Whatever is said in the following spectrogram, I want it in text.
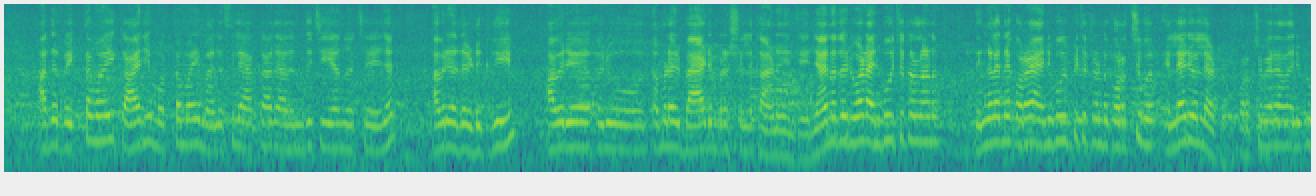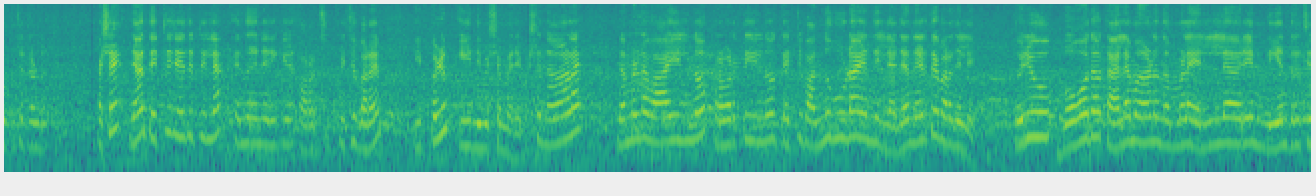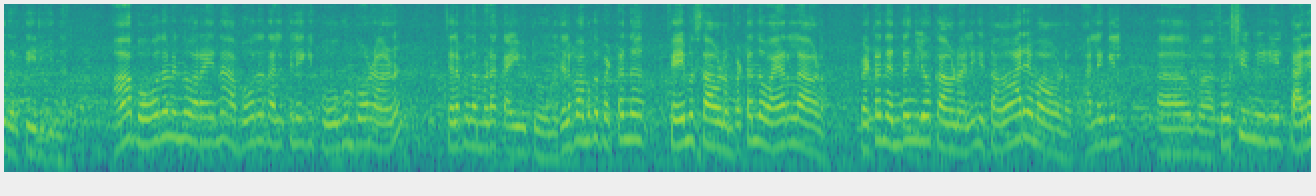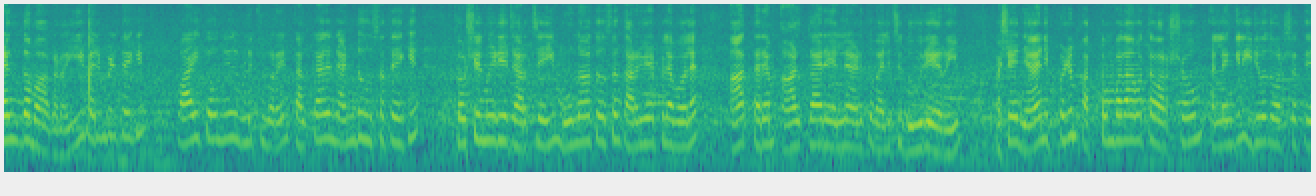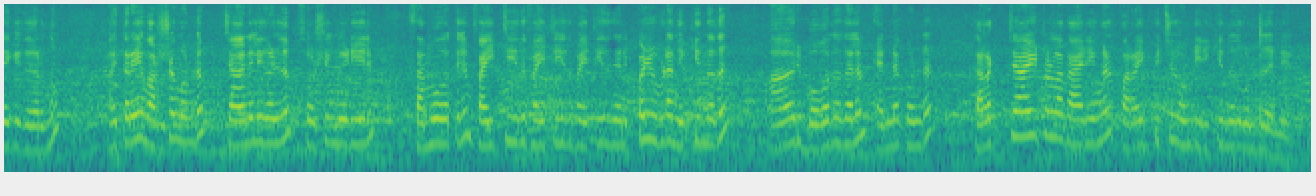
അത് വ്യക്തമായി കാര്യം മൊത്തമായി മനസ്സിലാക്കാതെ അതെന്ത് ചെയ്യാന്ന് വെച്ച് കഴിഞ്ഞാൽ അവരത് എടുക്കുകയും അവർ ഒരു നമ്മുടെ ഒരു ബാഡ് ഇമ്പ്രഷനിൽ കാണുകയും ചെയ്യും. ഞാനത് ഒരുപാട് അനുഭവിച്ചിട്ടുള്ളതാണ്. നിങ്ങളെന്നെ കുറേ അനുഭവിപ്പിച്ചിട്ടുണ്ട് കുറച്ച് പേർ. എല്ലാവരും അല്ല കേട്ടോ. കുറച്ച് പേരെ അത് അനുഭവിപ്പിച്ചിട്ടുണ്ട്. പക്ഷേ ഞാൻ തെറ്റ് ചെയ്തിട്ടില്ല എന്ന് തന്നെ എനിക്ക് ഉറച്ചിപ്പിച്ച് പറയാം. ഇപ്പോഴും ഈ നിമിഷം വരെ. പക്ഷെ നാളെ നമ്മളുടെ വായിൽ നിന്നോ പ്രവൃത്തിയിൽ നിന്നോ തെറ്റ് വന്നുകൂടാ എന്നില്ല. ഞാൻ നേരത്തെ പറഞ്ഞില്ലേ ഒരു ബോധതലമാണ് നമ്മളെ എല്ലാവരെയും നിയന്ത്രിച്ച് നിർത്തിയിരിക്കുന്നത്. ആ ബോധം എന്ന് പറയുന്ന അബോധ തലത്തിലേക്ക് പോകുമ്പോഴാണ് ചിലപ്പോൾ നമ്മുടെ കൈ വിട്ടു പോകുന്നത്. ചിലപ്പോൾ നമുക്ക് പെട്ടെന്ന് ഫേമസ് ആവണം പെട്ടെന്ന് വൈറലാവണം പെട്ടെന്ന് എന്തെങ്കിലുമൊക്കെ ആവണം അല്ലെങ്കിൽ താരമാവണം അല്ലെങ്കിൽ സോഷ്യൽ മീഡിയയിൽ തരംഗമാകണം. ഈ വരുമ്പോഴത്തേക്ക് വായി തോന്നിയത് വിളിച്ചു പറയും. തൽക്കാലം രണ്ട് ദിവസത്തേക്ക് സോഷ്യൽ മീഡിയ ചർച്ച ചെയ്യും. മൂന്നാമത്തെ ദിവസം കറിവേപ്പില പോലെ ആ തരം ആൾക്കാരെ എല്ലാം എടുത്ത് വലിച്ച് ദൂരെ എറിയും. പക്ഷേ ഞാനിപ്പോഴും പത്തൊമ്പതാമത്തെ വർഷവും അല്ലെങ്കിൽ ഇരുപത് വർഷത്തേക്ക് കയറുന്നു ഇത്രയും വർഷം കൊണ്ടും ചാനലുകളിലും സോഷ്യൽ മീഡിയയിലും സമൂഹത്തിലും ഫൈറ്റ് ചെയ്ത് ഫൈറ്റ് ചെയ്ത് ഫൈറ്റ് ചെയ്ത് ഞാൻ ഇപ്പോഴും ഇവിടെ നിൽക്കുന്നത് ആ ഒരു ബോധതലം എന്നെക്കൊണ്ട് കറക്റ്റായിട്ടുള്ള കാര്യങ്ങൾ പറയിപ്പിച്ചുകൊണ്ടിരിക്കുന്നത് കൊണ്ട് തന്നെയാണ്.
